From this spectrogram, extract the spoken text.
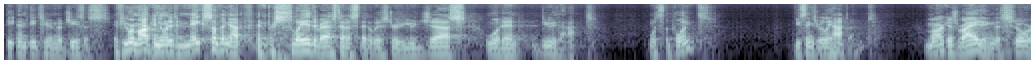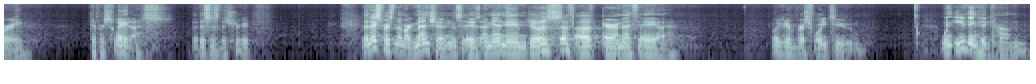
the empty tomb of Jesus. If you were Mark and you wanted to make something up and persuade the rest of us that it was true, you just wouldn't do that. What's the point? These things really happened. Mark is writing the story to persuade us that this is the truth. The next person that Mark mentions is a man named Joseph of Arimathea. Look at verse 42. When evening had come,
